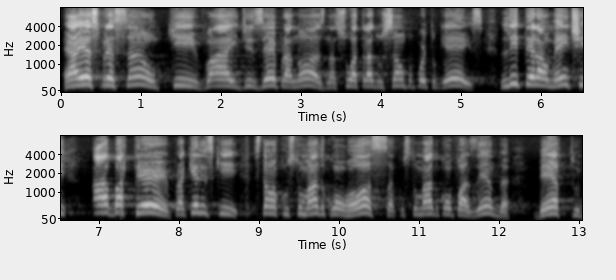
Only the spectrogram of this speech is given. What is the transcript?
é a expressão que vai dizer para nós, na sua tradução para o português, literalmente abater. Para aqueles que estão acostumados com roça, acostumados com fazenda, Beto,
